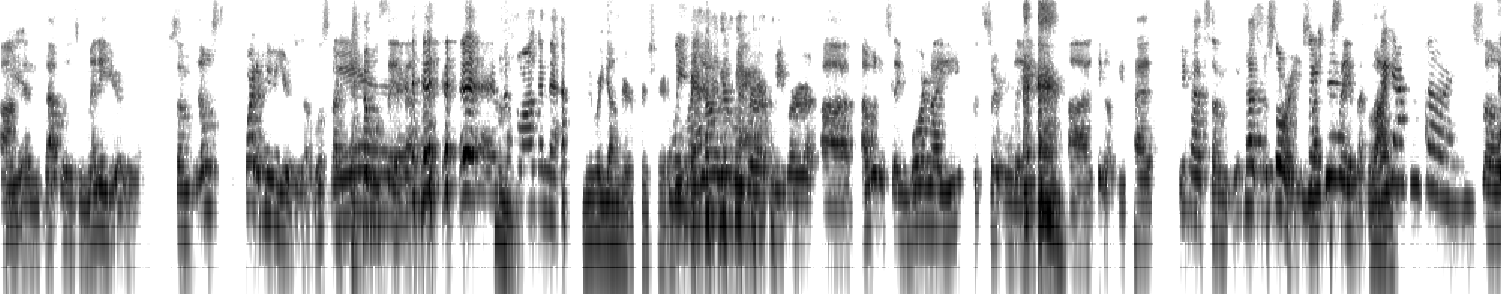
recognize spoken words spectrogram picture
Um, Yeah. And that was many years ago. Some that was quite a few years ago. We'll start. Yeah. we'll say it that way. it was longer now. We were younger for sure. We We were younger. We were. We were. Uh, I wouldn't say more naive, but certainly, uh, you know, we've had we've had some we've had some stories. We Let's just did. say that. Life. We got some stories. So,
